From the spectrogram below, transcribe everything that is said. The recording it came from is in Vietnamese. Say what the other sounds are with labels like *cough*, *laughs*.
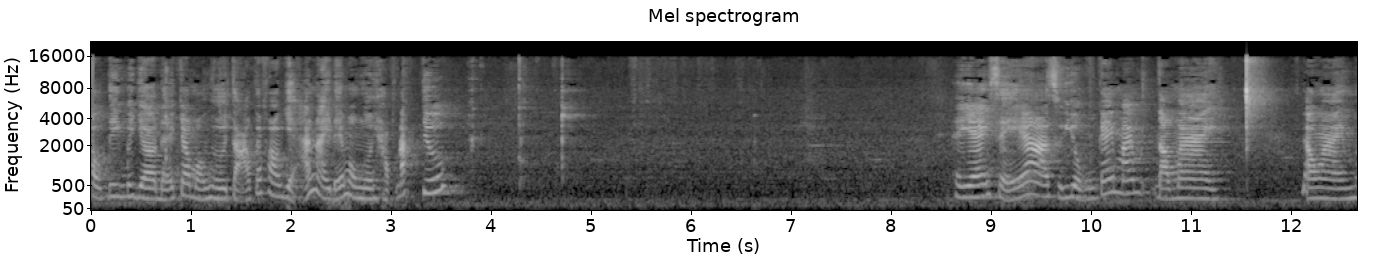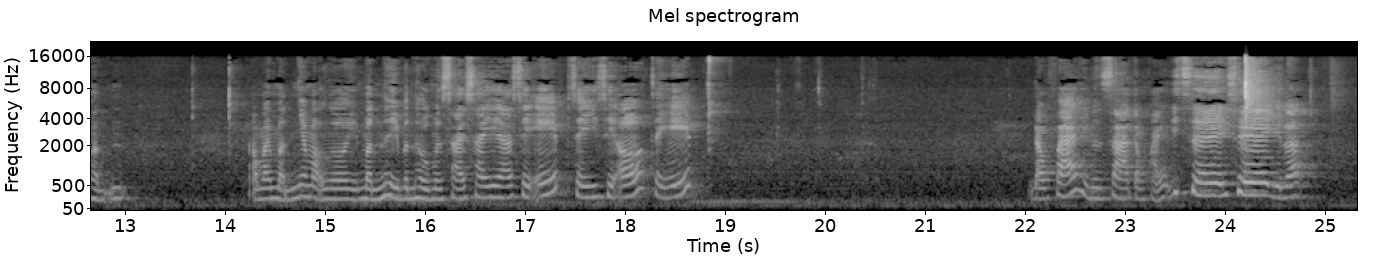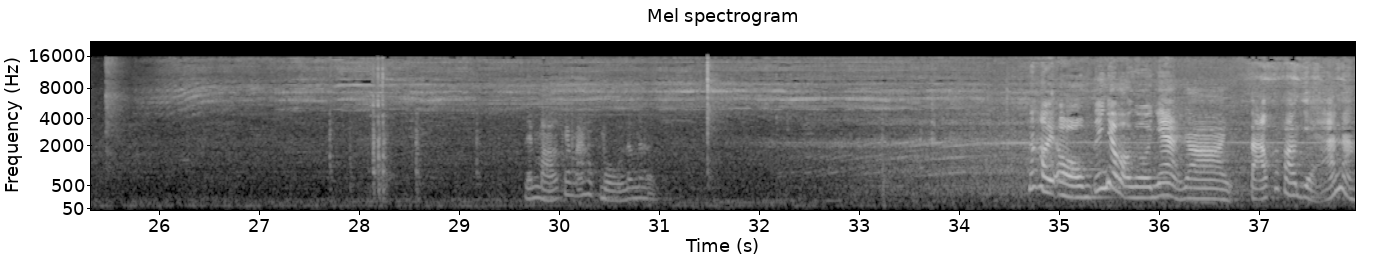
đầu tiên bây giờ để cho mọi người tạo cái phao giả này để mọi người học đắp trước thì An sẽ à, sử dụng cái máy đầu mài. Đầu mài mịn đầu mài mịn nha mọi người. Mịn thì bình thường mình xài xay à, xe xay ép, xay xay ớt, xay ép. Đầu phá thì mình xài tầm khoảng XC C gì đó. Để mở cái máy hút bụi lên mình nó hơi ồn tí nha mọi người nha. Rồi, tạo cái phao giả nè.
